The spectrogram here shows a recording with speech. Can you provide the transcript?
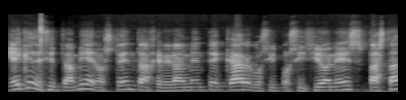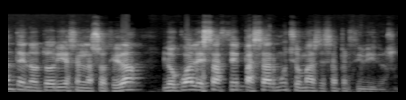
y hay que decir también, ostentan generalmente cargos y posiciones bastante notorias en la sociedad, lo cual les hace pasar mucho más desapercibidos.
